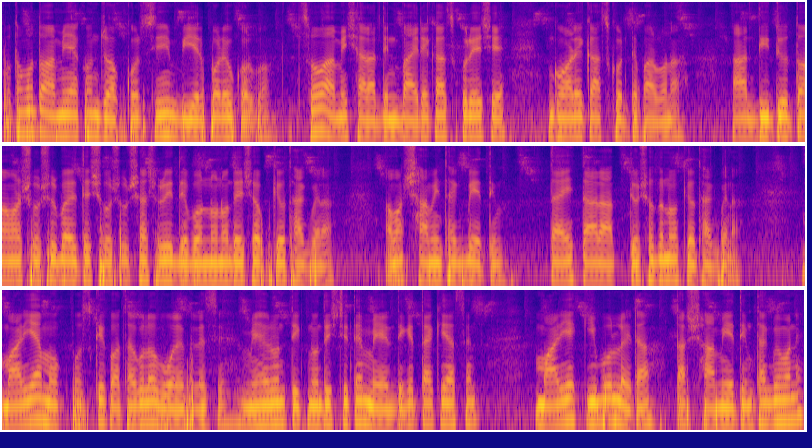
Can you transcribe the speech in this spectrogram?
প্রথমত আমি এখন জব করছি, বিয়ের পরেও করব। সো আমি সারাদিন বাইরে কাজ করে এসে ঘরে কাজ করতে পারব না। আর দ্বিতীয়ত, আমার শ্বশুর বাড়িতে শ্বশুর শাশুড়ি, দেবর, ননদ এসব কেউ থাকবে না। আমার স্বামী থাকবে এতিম। তাই তার আত্মীয় স্বজনও কেউ থাকবে না। মারিয়া মুখ ফসকে কথাগুলো বলে ফেলেছে। মেহরুন তীক্ষ্ণ দৃষ্টিতে মেয়ের দিকে তাকিয়ে আছেন। মারিয়া কি বলল এটা? তার স্বামী এতিম থাকবে মানে?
